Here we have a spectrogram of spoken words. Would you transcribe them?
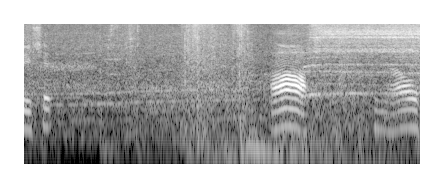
Holy shit. Ah. No.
